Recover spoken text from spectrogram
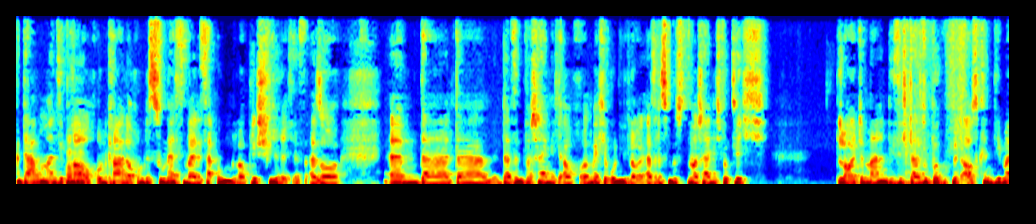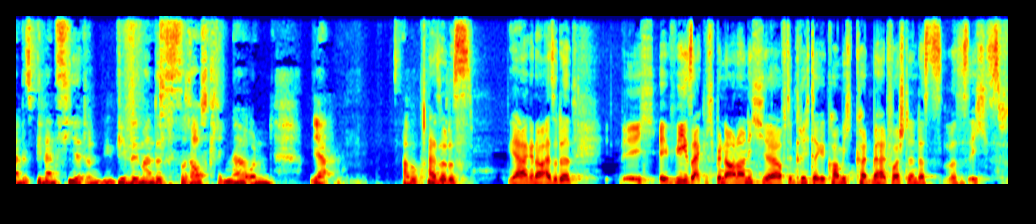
da wo man sie mhm. braucht und gerade auch um das zu messen, weil das ja unglaublich schwierig ist. Also ähm, da, da, da sind wahrscheinlich auch irgendwelche Uni-Leute, also das müssten wahrscheinlich wirklich Leute machen, die sich da super gut mit auskennen, wie man das bilanziert und wie, wie will man das rauskriegen. Ne? Und ja, aber cool. Also das, ja genau, also das, ich, wie gesagt, ich bin auch noch nicht äh, auf den Trichter gekommen. Ich könnte mir halt vorstellen, dass, was ist ich, das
